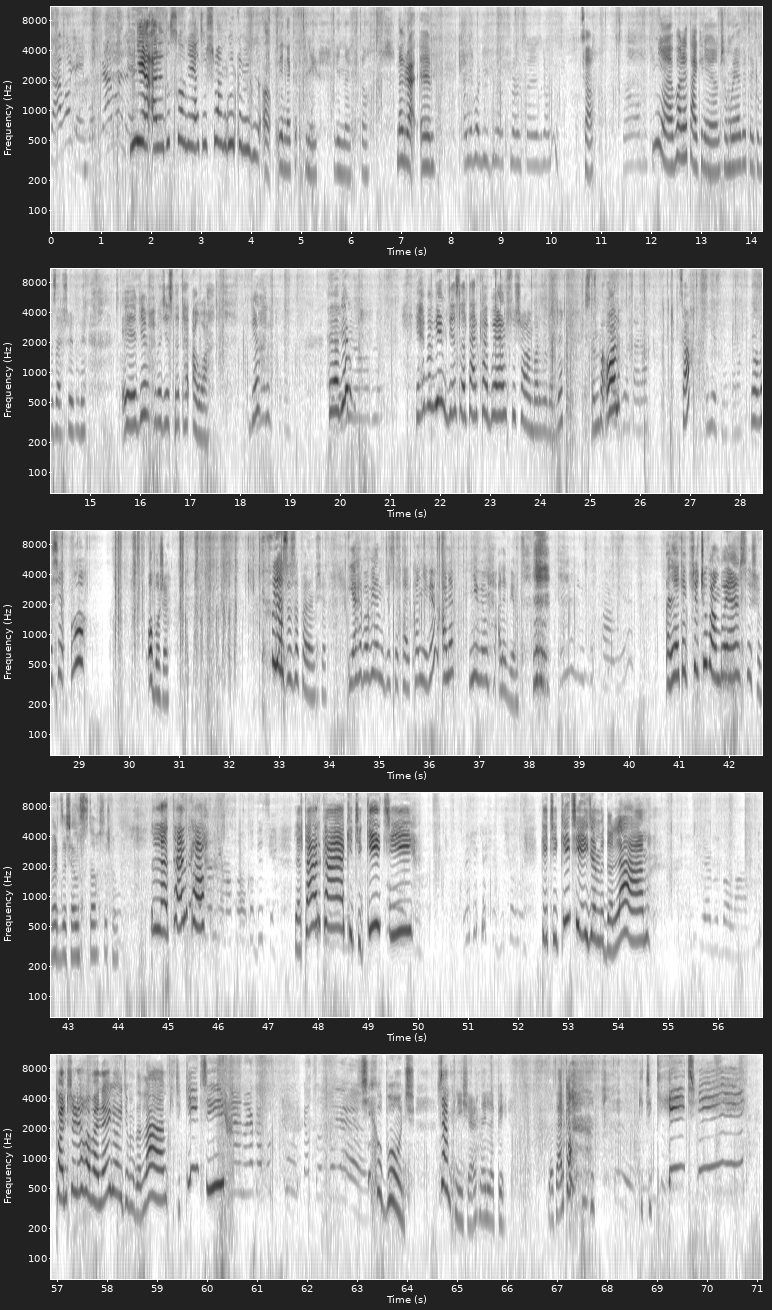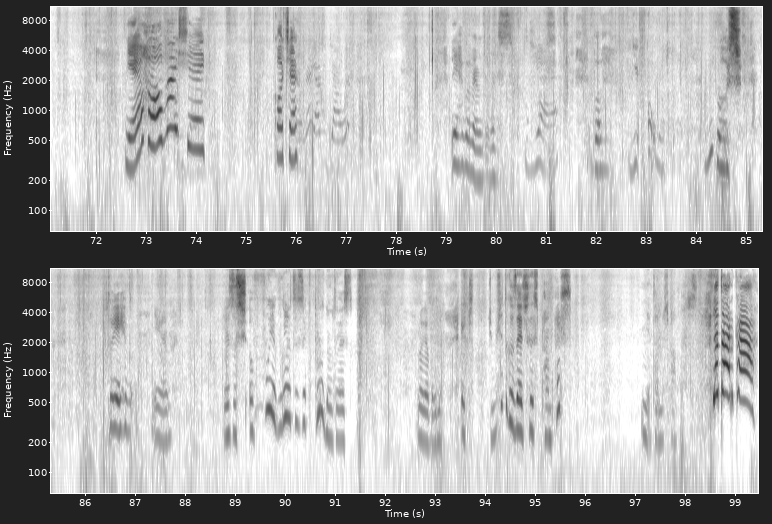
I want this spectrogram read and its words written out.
Prawo, lewo, prawo, lewo. Nie, ale dosłownie ja tu szłam górką i. O, jednak to nie, jednak to. Dobra, y, A nie wolisz stronę sobie zrobić? co? Nie, bo ale tak, nie wiem czemu ja do tego bo zawsze lubię. Yy, wiem chyba gdzie jest latar... Ała. Wiem chyba... Chyba wiem... Ja chyba wiem gdzie jest latarka, bo ja ją słyszałam bardzo dobrze. Jestem bo... Ol! Latara. Co? Jest latara. No właśnie... O! O Boże. Jezu, zapalam się. Ja chyba wiem gdzie jest latarka, nie wiem, ale... Nie wiem, ale wiem. Ale ja tak przeczuwam, bo ja ją słyszę bardzo często. Słyszę. Latarka! Latarka! Kici kici! Kici kici! Idziemy do lam! Kończymy chowanego, idziemy do lam! Kici kici! Nie no, jaka podskórka, co to jest? Cicho bądź! Zamknij się najlepiej. Latarka? Kici kici! Nie chowaj się! Kocie! Ale ja chyba wiem, gdzie jest. Gdzie? Bo... Gdzie? O, Boż. To jej chyba... Nie wiem. Jezus, o fuj, w ogóle to jest jak brudno to jest. Mega brudno. Ej, czy, czy mi się tego zdaje, czy to jest Pampers? Nie, tam jest Pampers. Latarka!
